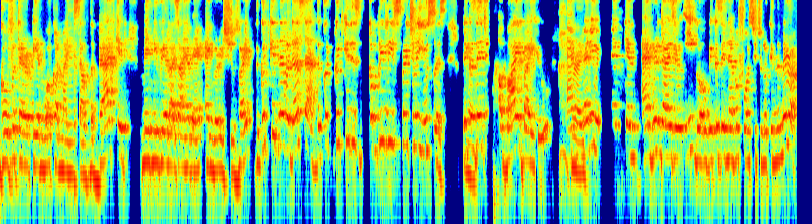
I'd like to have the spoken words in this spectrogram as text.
go for therapy and work on myself. The bad kid made me realize I have a- anger issues, right? The good kid never does that. The good, good kid is completely spiritually useless because they just abide by you. And Right. ways can, aggrandize your ego because they never force you to look in the mirror.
